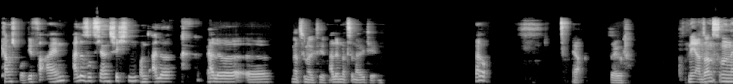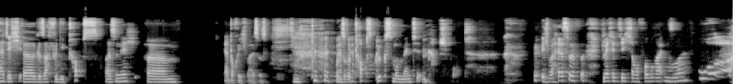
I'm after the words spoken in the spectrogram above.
Kampfsport. Wir vereinen alle sozialen Schichten und alle, alle, äh, Nationalität. alle Nationalitäten. Ja. Ja, sehr gut. Nee, ansonsten hätte ich äh, gesagt, für die Tops, weiß ich nicht, ähm, ja doch, ich weiß es. Unsere Tops Glücksmomente im Kampfsport. Ich weiß, vielleicht hätte ich darauf vorbereiten sollen. Uah,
